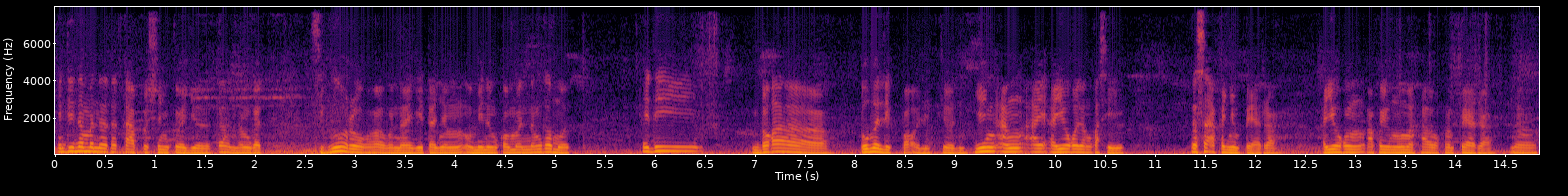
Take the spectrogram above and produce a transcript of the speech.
hindi naman natatapos yun Kuya Jonathan hanggat siguro kung nakikita niyang uminom ko man ng gamot, edi baka bumalik pa ulit yun. Yung ang ay, ayoko lang kasi nasa akin yung pera. Ayokong ako yung humahawak ng pera na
